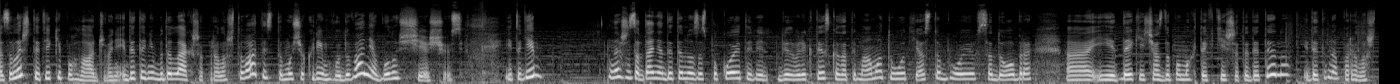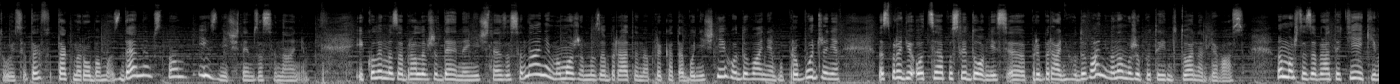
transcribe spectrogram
залишити тільки погладжування. І дитині буде легше прилаштуватись, тому що крім годування було ще щось. І тоді. Наше завдання дитину заспокоїти, відволікти, сказати, мама тут, я з тобою, все добре. Е, І деякий час допомогти втішити дитину, і дитина перелаштується. Так, так ми робимо з денним сном і з нічним засинанням. І коли ми забрали вже денне і нічне засинання, ми можемо забирати, наприклад, або нічні годування, або пробудження. Насправді, оця послідовність е, прибирань годувань вона може бути індивідуальна для вас. Ви можете забрати ті, які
